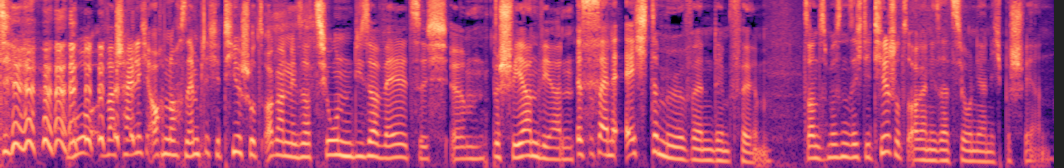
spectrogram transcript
wo wahrscheinlich auch noch sämtliche Tierschutzorganisationen dieser Welt sich ähm, beschweren werden. Es ist eine echte Möwe in dem Film. Sonst müssen sich die Tierschutzorganisationen ja nicht beschweren.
